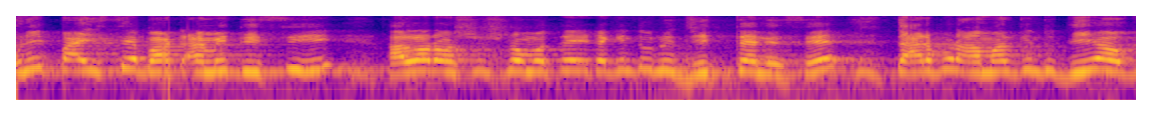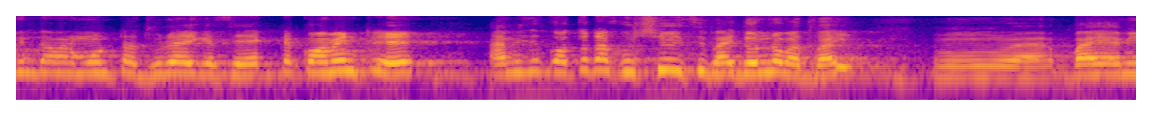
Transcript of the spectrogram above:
উনি পাইছে বাট আমি দিছি। আল্লাহর অসুস্থ মতে এটা কিন্তু উনি জিততে নিছে। তারপর আমার কিন্তু দিয়েও কিন্তু আমার মনটা জুড়ে গেছে। একটা কমেন্টে আমি যে কতটা খুশি হয়েছি, ভাই, ধন্যবাদ, ভাই। ভাই, আমি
